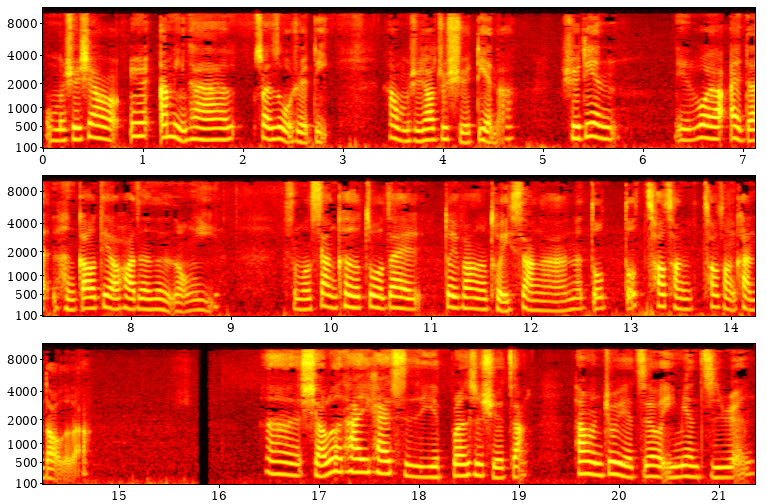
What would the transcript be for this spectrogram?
我们学校因为阿敏他算是我学弟，那我们学校就学电啊，学电。你如果要爱的很高调的话，真的是很容易。什么上课坐在对方的腿上啊，那都都超常超常看到的啦。那小乐他一开始也不认识学长，他们就也只有一面之缘，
